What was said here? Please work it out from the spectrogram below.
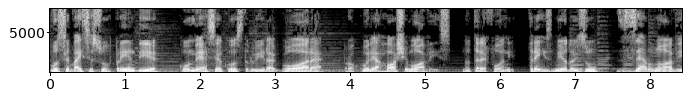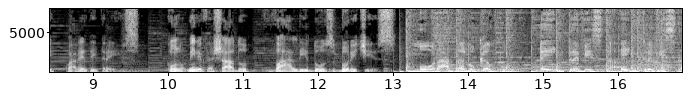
você vai se surpreender. Comece a construir agora procure a Rocha Imóveis no telefone 3621-0943. Condomínio fechado, Vale dos Buritis. Morada no campo. Entrevista. Entrevista.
